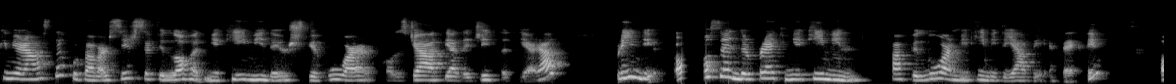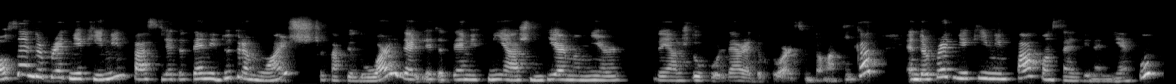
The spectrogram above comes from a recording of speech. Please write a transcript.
kemi raste kur pavarësisht se fillohet mjekimi dhe është shpjeguar kohëzgjatja dhe gjithë të tjerat, prindi ose e ndërpret mjekimin pa filluar mjekimi të japi efektin, ose e ndërpret mjekimin pas le të themi 2-3 muajsh që ka filluar dhe le të themi fëmija është ndjerë më mirë dhe janë zhdukur dhe reduktuar simptomatikat, e ndërpret mjekimin pa konsentin e mjekut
